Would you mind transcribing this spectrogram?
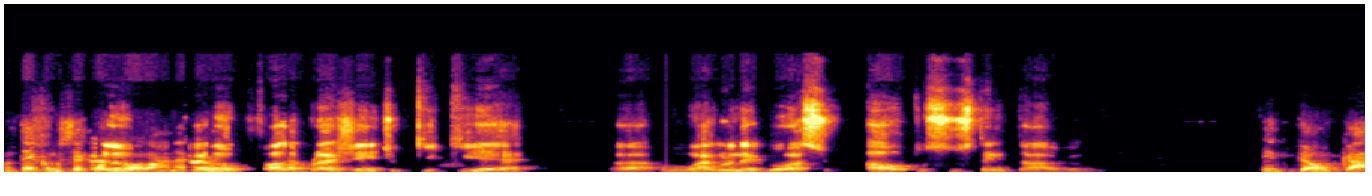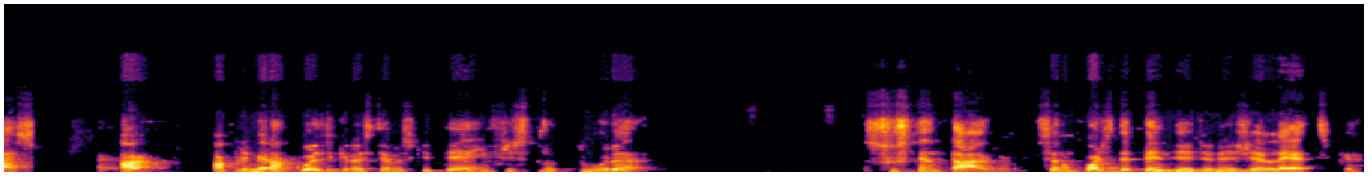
Não tem como você controlar, né? Carlão, fala para a gente o que, que é uh, o agronegócio autossustentável. Então, Cássio, a, a primeira coisa que nós temos que ter é infraestrutura sustentável. Você não pode depender de energia elétrica,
